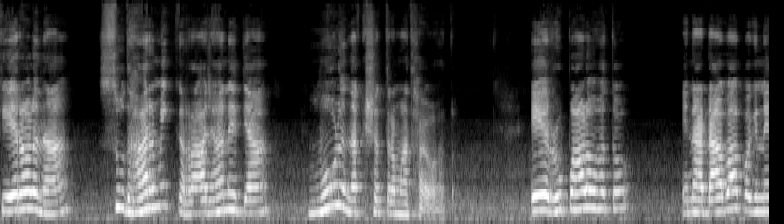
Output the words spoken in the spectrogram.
કેરળના સુધાર્મિક રાજાને ત્યાં મૂળ નક્ષત્રમાં થયો હતો. એ રૂપાળો હતો, એના ડાબા પગને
